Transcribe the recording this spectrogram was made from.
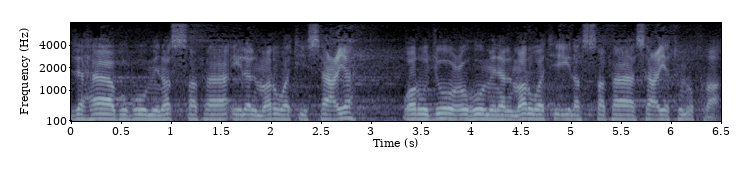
ذهابه من الصفا إلى المروة سعية ورجوعه من المروة إلى الصفا سعية أخرى.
